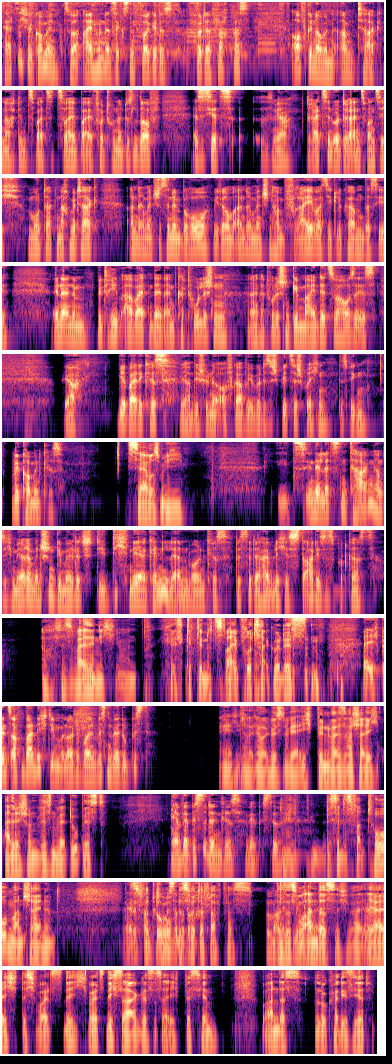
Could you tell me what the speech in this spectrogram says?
Herzlich willkommen zur 106. Folge des Vierter Flachpass, aufgenommen am Tag nach dem 2 zu 2 bei Fortuna Düsseldorf. Es ist jetzt ja, 13.23 Uhr, Montagnachmittag. Andere Menschen sind im Büro, wiederum andere Menschen haben frei, weil sie Glück haben, dass sie in einem Betrieb arbeiten, der in einem katholischen, einer katholischen Gemeinde zu Hause ist. Ja, wir beide, Chris, wir haben die schöne Aufgabe, über dieses Spiel zu sprechen. Deswegen willkommen, Chris. Servus, Michi. Jetzt in den letzten Tagen haben sich mehrere Menschen gemeldet, die dich näher kennenlernen wollen, Chris. Bist du der heimliche Star dieses Podcasts? Oh, das weiß ich nicht. Jemand, es gibt ja nur zwei Protagonisten. ja, ich bin's offenbar nicht. Die Leute wollen wissen, wer du bist. Nee, die Leute wollen wissen, wer ich bin, weil sie wahrscheinlich alle schon wissen, wer du bist. Ja, wer bist du denn, Chris? Wer bist du? Ja, bist du das Phantom anscheinend? Ja, das, das Phantom, Phantom ist das wird der Flachpass. Das ist woanders. Ich war, ja, ja ich, ich wollte es nicht, ich wollte es nicht sagen. Das ist eigentlich ein bisschen woanders lokalisiert.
